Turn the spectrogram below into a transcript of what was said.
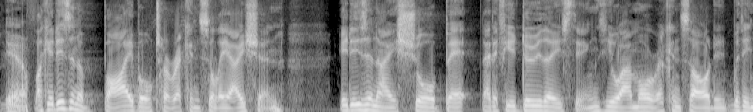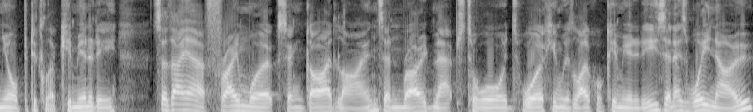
Yeah. Like it isn't a Bible to reconciliation. It isn't a sure bet that if you do these things, you are more reconciled within your particular community. So they are frameworks and guidelines and roadmaps towards working with local communities. And as we know,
